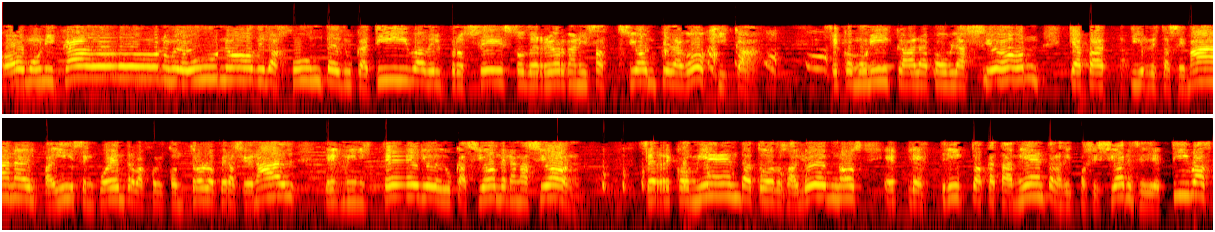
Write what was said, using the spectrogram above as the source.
Comunicado número uno de la Junta Educativa del proceso de reorganización pedagógica se comunica a la población que a partir de esta semana el país se encuentra bajo el control operacional del Ministerio de Educación de la Nación. Se recomienda a todos los alumnos el estricto acatamiento a las disposiciones y directivas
